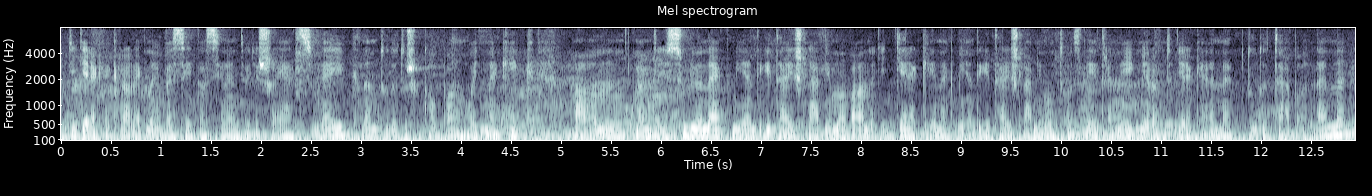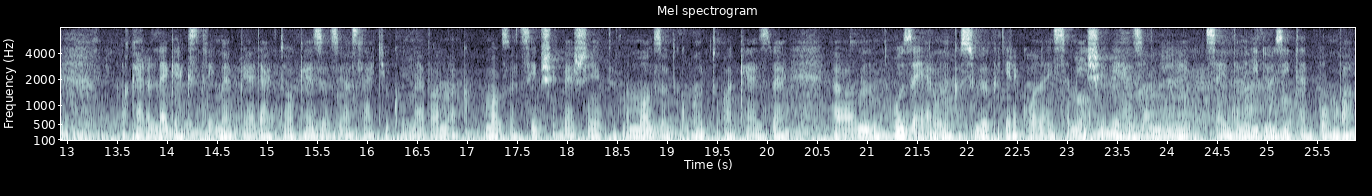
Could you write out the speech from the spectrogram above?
hogy a gyerekekre a legnagyobb veszélyt azt jelenti, hogy a saját szüleik nem tudatosak abban, hogy nekik, um, nem hogy a szülőnek milyen digitális lábnyoma van, hogy a gyerekének milyen digitális lábnyomot hoz létre, még mielőtt a gyereke ennek tudatában lenne akár a legextrémebb példáktól kezdve azért azt látjuk, hogy már vannak magzat szépségversenyek, tehát már magzatkortól kezdve um, hozzájárulnak a szülők a gyerek online személyiségéhez, ami szerintem egy időzített bomba.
